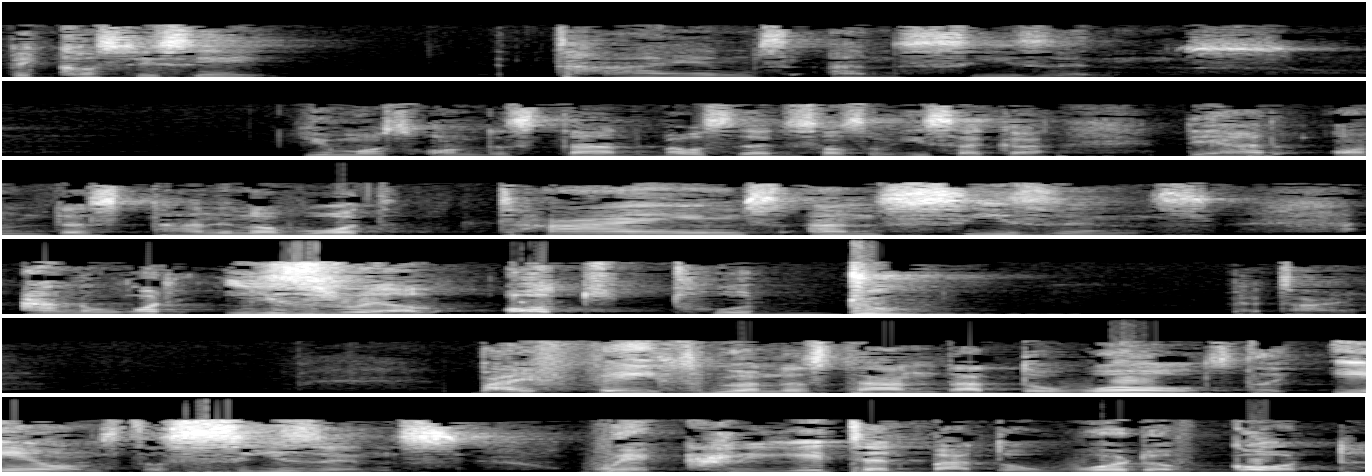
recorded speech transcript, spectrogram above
Because you see, times and seasons. You must understand. The Bible says that the sons of Issachar, they had understanding of what? Times and seasons. And what Israel ought to do per time. By faith we understand that the worlds, the eons, the seasons were created by the word of God.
